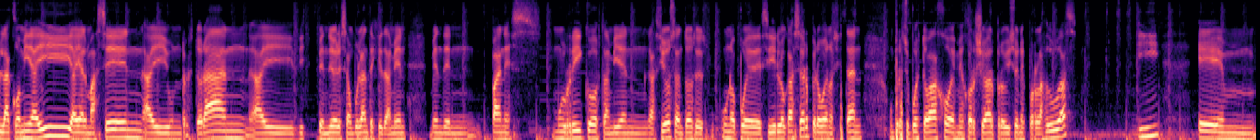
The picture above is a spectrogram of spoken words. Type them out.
la comida ahí, hay almacén, hay un restaurante, hay vendedores ambulantes que también venden panes muy ricos, también gaseosa, entonces uno puede decidir lo que hacer, pero bueno, si está en un presupuesto bajo es mejor llevar provisiones por las dudas. Y em,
